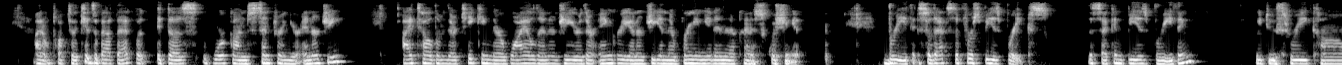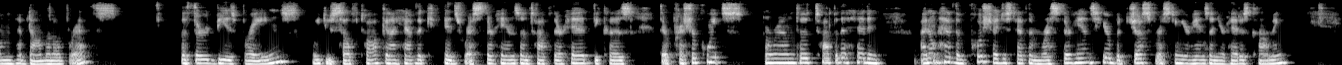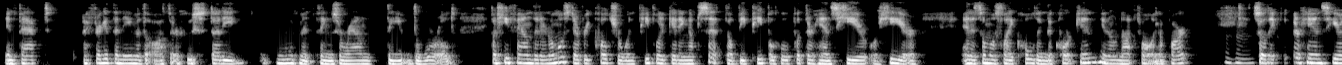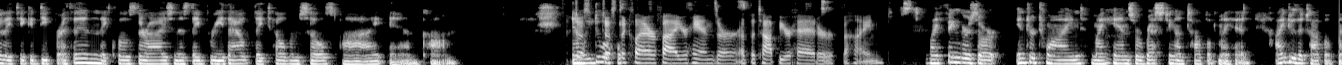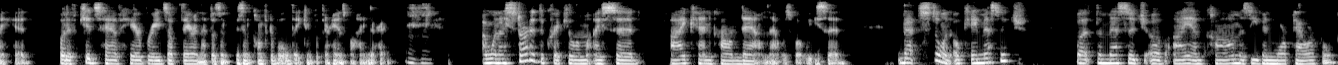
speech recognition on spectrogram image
I don't talk to the kids about that, but it does work on centering your energy. I tell them they're taking their wild energy or their angry energy and they're bringing it in and they're kind of squishing it. Breathe. So that's the first B is breaks. The second B is breathing. We do three calm abdominal breaths. The third B is brains. We do self talk and I have the kids rest their hands on top of their head because they're pressure points around the top of the head. And I don't have them push. I just have them rest their hands here, but just resting your hands on your head is calming. In fact, I forget the name of the author who studied movement things around the, the world, but he found that in almost every culture, when people are getting upset, there'll be people who will put their hands here or here. And it's almost like holding the cork in, you know, not falling apart. Mm-hmm. So they put their hands here, they take a deep breath in, they close their eyes, and as they breathe out, they tell themselves, I am calm. And just, we do just to clarify, your hands are at the top of your head or behind. My fingers are intertwined. My mm-hmm. hands are resting on top of my head. I do the top of my head. But if kids have hair braids up there and that doesn't isn't comfortable, they can put their hands behind their head. Mm-hmm. And when I started the curriculum, I said, I can calm down. That was what we said. That's still an okay message, but the message of I am calm is even more powerful.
